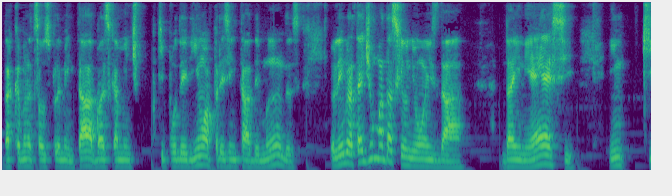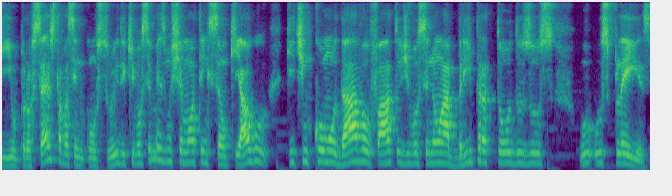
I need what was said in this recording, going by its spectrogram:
da Câmara de Saúde Suplementar, basicamente, que poderiam apresentar demandas. Eu lembro até de uma das reuniões da, da INS, em que o processo estava sendo construído e que você mesmo chamou a atenção, que algo que te incomodava o fato de você não abrir para todos os, os players,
